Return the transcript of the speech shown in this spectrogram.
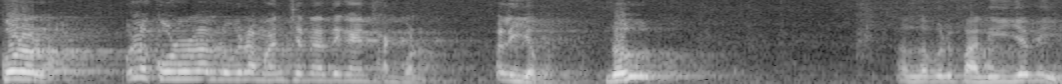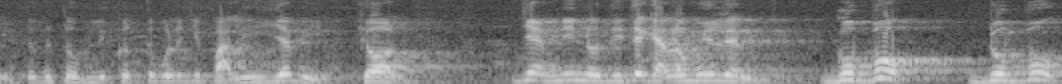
করোলা। বলে করোলার লোকেরা মানছে না দেখে আমি থাকব না, পালিয়ে যাব। দৌড় আল্লাহ বলে পালিয়ে যাবি? তোকে তবলিক করতে বলেছি, পালিয়ে যাবি? চল। যে এমনি নদীতে গেল বুঝলেন গুব্বুক ডুবুক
